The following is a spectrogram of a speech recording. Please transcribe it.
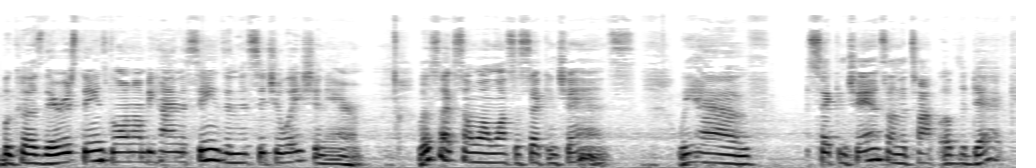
because there is things going on behind the scenes in this situation here. Looks like someone wants a second chance. We have second chance on the top of the deck.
